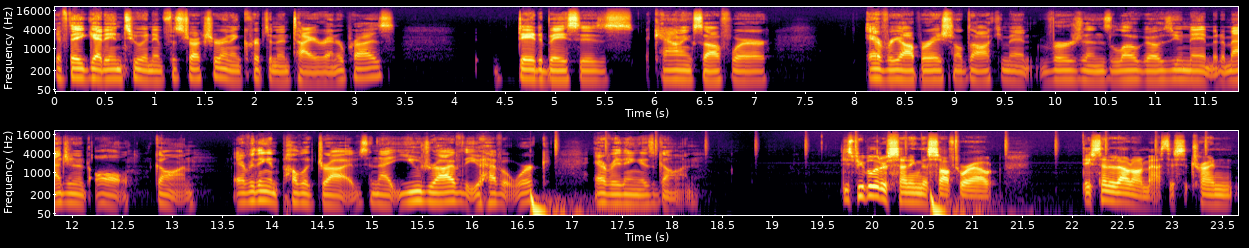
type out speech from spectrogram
If they get into an infrastructure and encrypt an entire enterprise, databases, accounting software, every operational document, versions, logos, you name it. Imagine it all gone. Everything in public drives, and that U drive that you have at work, everything is gone. These people that are sending this software out, they send it out on mass. They try and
